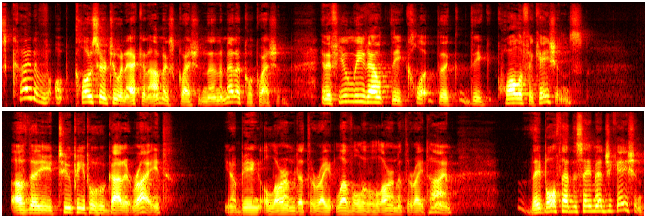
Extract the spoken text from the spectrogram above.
It's kind of closer to an economics question than a medical question. And if you leave out the, the, the qualifications of the two people who got it right, you know, being alarmed at the right level of alarm at the right time, they both had the same education.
